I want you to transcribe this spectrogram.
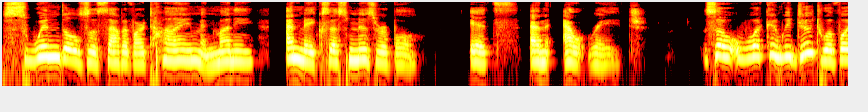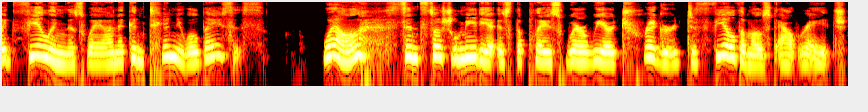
swindles us out of our time and money, and makes us miserable. It's an outrage. So what can we do to avoid feeling this way on a continual basis? Well, since social media is the place where we are triggered to feel the most outrage,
